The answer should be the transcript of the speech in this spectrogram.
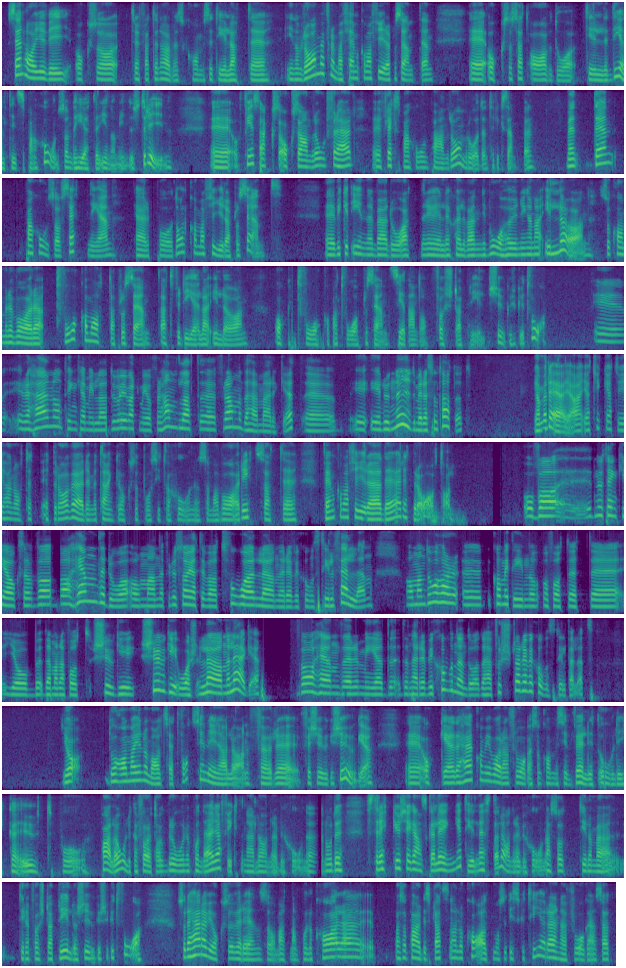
Sen har ju vi också träffat en överenskommelse till att eh, inom ramen för de här 5,4 procenten eh, också satt av då till deltidspension som det heter inom industrin. Eh, det finns också, också andra ord för det här, eh, flexpension på andra områden till exempel. Men den pensionsavsättningen är på 0,4 procent. Eh, vilket innebär då att när det gäller själva nivåhöjningarna i lön så kommer det vara 2,8 procent att fördela i lön och 2,2 procent sedan den 1 april 2022. Eh, är det här någonting Camilla, du har ju varit med och förhandlat eh, fram det här märket. Är du nöjd med resultatet? Ja men det är jag. Jag tycker att vi har nått ett, ett bra värde med tanke också på situationen som har varit så att eh, 5,4 det är ett bra avtal. Och vad, nu tänker jag också, vad, vad händer då om man, för du sa ju att det var två lönerevisionstillfällen. Om man då har eh, kommit in och, och, fått ett eh, jobb där man har fått 20, 20 års löneläge. Vad händer med den här revisionen då, det här första revisionstillfället? Ja, då har man ju normalt sett fått sin nya lön för, eh, för 2020. Eh, och eh, det här kommer ju vara en fråga som kommer se väldigt olika ut på, på alla olika företag beroende på när jag fick den här lönerevisionen. Och det sträcker sig ganska länge till nästa lönerevision, alltså till och med till den 1 april 2022. Så det här är vi också överens om att man på lokala, alltså på arbetsplatserna lokalt måste diskutera den här frågan så att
